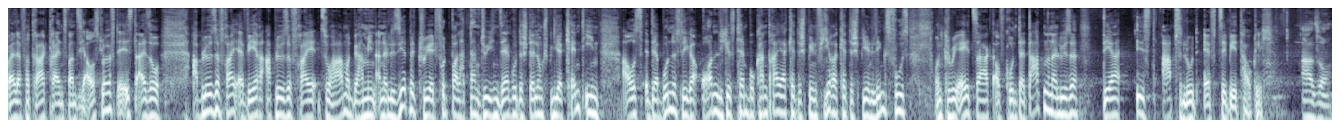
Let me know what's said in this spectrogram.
weil der Vertrag 23 ausläuft. Er ist also ablösefrei, er wäre ablösefrei zu haben und wir haben ihn analysiert mit Create Football, hat natürlich ein sehr gutes Stellungsspiel, ihr kennt ihn aus der Bundesliga, ordentliches Tempo, kann Dreierkette spielen, Viererkette spielen, Linksfuß und Create sagt aufgrund der Datenanalyse, der ist absolut FCB-tauglich. Also,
